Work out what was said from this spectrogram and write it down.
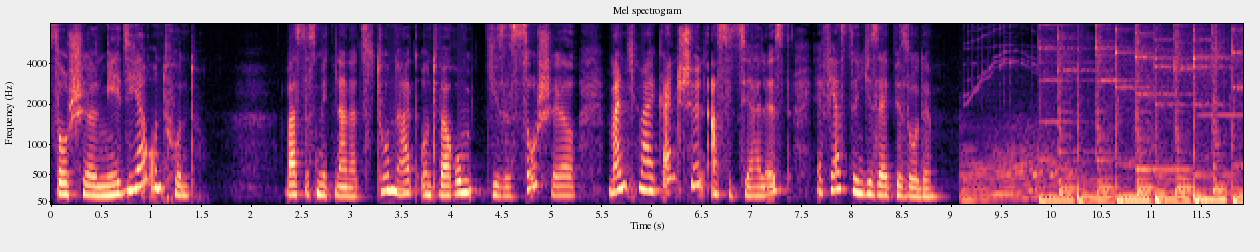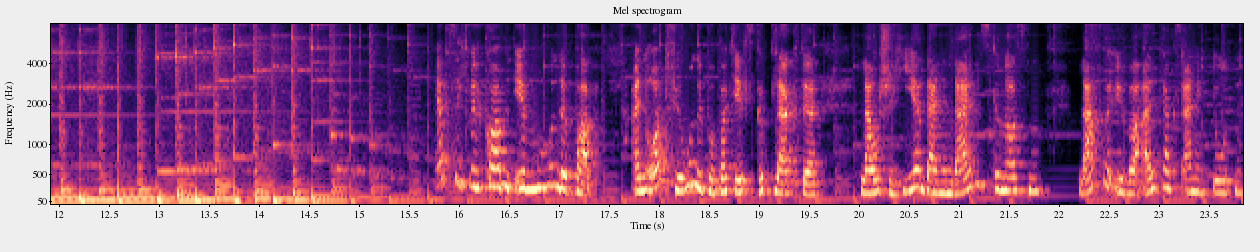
Social Media und Hund. Was das miteinander zu tun hat und warum dieses Social manchmal ganz schön asozial ist, erfährst du in dieser Episode. Herzlich willkommen im Hundepub, ein Ort für Hundepubertätsgeplagte. Lausche hier deinen Leidensgenossen, lache über Alltagsanekdoten,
